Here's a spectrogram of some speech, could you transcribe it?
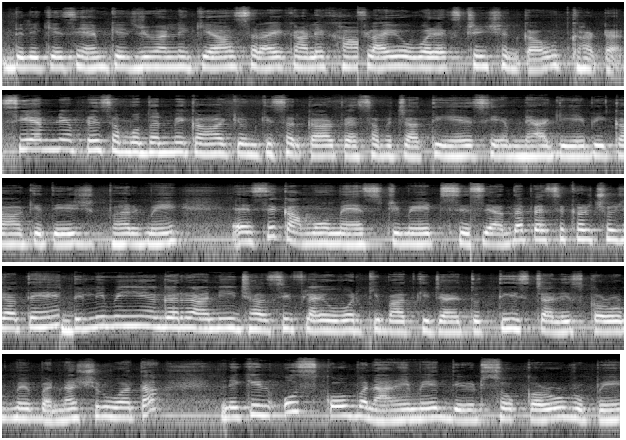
दिल्ली के सीएम केजरीवाल ने किया सराय काले खां फ्लाईओवर एक्सटेंशन का उद्घाटन। सीएम ने अपने संबोधन में कहा कि उनकी सरकार पैसा बचाती है। सीएम ने आगे ये भी कहा कि देश भर में ऐसे कामों में एस्टिमेट से ज़्यादा पैसे खर्च हो जाते हैं। दिल्ली में ही अगर रानी झांसी फ्लाईओवर की बात की जाए तो 30-40 करोड़ में बनना शुरू हुआ था, लेकिन उसको बनाने में डेढ़ करोड़ रुपए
